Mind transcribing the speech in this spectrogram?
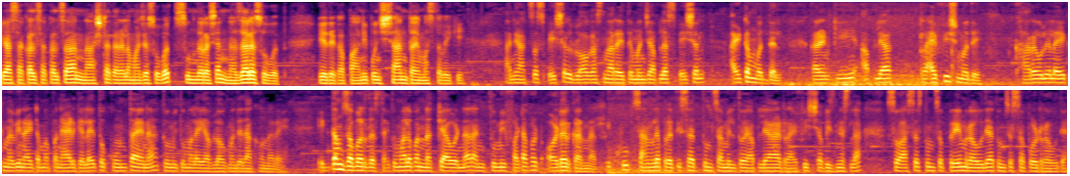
या सकाळ सकाळचा नाश्ता करायला माझ्यासोबत सुंदर अशा नजाऱ्यासोबत. ये दे का पाणी पण शांत आहे मस्तपैकी. आणि आजचा स्पेशल व्लॉग असणार आहे ते म्हणजे आपल्या स्पेशल आयटमबद्दल कारण की आपल्या ड्रायफिशमध्ये खारवलेला एक नवीन आयटम आपण ॲड केला आहे तो कोणता आहे ना तो मी तुम्हाला या व्लॉगमध्ये दाखवणार आहे. एकदम जबरदस्त आहे. तुम्हाला पण नक्की आवडणार आणि तुम्ही फटाफट ऑर्डर करणार. एक खूप चांगला प्रतिसाद तुमचा मिळतो आहे आपल्या ड्रायफिशच्या बिझनेसला सो असंच तुमचं प्रेम राहू द्या तुमचं सपोर्ट राहू द्या.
